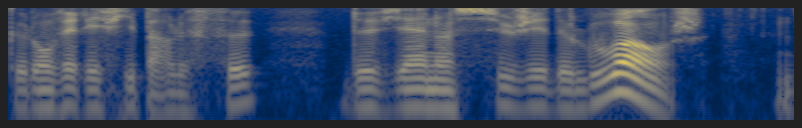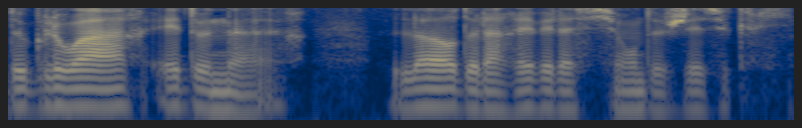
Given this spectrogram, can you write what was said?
que l'on vérifie par le feu, devienne un sujet de louange, de gloire et d'honneur lors de la révélation de Jésus-Christ.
